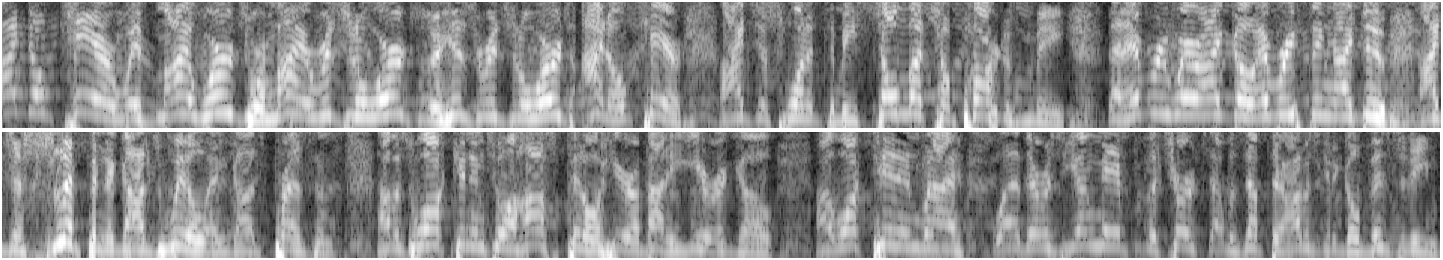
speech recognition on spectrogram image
I don't care if my words were my original words or his original words. I don't care. I just want it to be so much a part of me that everywhere I go, everything I do, I just slip into God's will and God's presence. I was walking into a hospital here about a year ago. I walked in and when I well, there was a young man from the church that was up there. I was going to go visit him,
